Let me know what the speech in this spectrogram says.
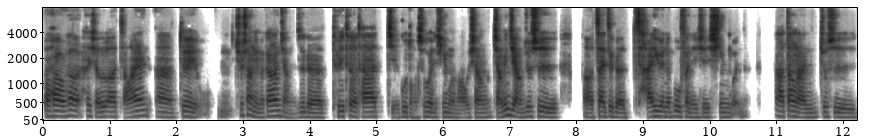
啊，好，好，嗨，小鹿啊，早安啊，对，嗯，就像你们刚刚讲的这个推特它解雇董事会的新闻嘛，我想讲一讲，就是呃，在这个裁员的部分的一些新闻。那当然就是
